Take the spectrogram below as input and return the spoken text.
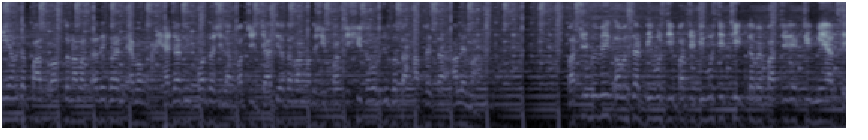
নিয়মিত পাঁচ অর্থ নামাজ আদায় করেন এবং হেজাবি পর্দাশীলা। পাত্রীর জাতীয়তা বাংলাদেশী পাত্রীর শিক্ষাগত যোগ্যতা হাফেজা আলেমা। পাত্রীর বৈবাহিক অবস্থার ডিভোর্সি পাত্রীর ডিভোর্সি ঠিক, তবে পাত্রীর একটি মেয়ে আছে।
